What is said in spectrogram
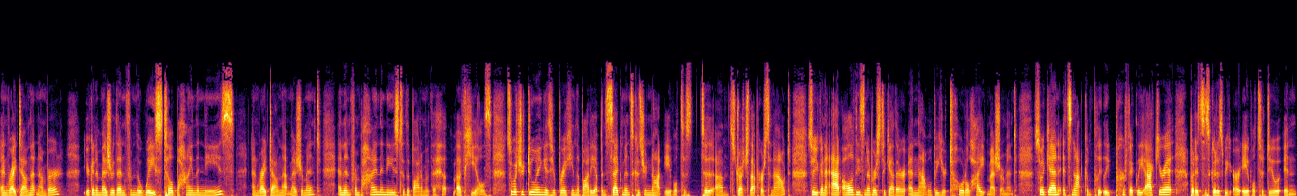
and write down that number. You're going to measure then from the waist till behind the knees and write down that measurement. And then from behind the knees to the bottom of the he of heels. So what you're doing is you're breaking the body up in segments because you're not able to to um, stretch that person out. So you're going to add all of these numbers together and that will be your total height measurement. So again, it's not completely perfectly accurate, but it's as good as we are able to do in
